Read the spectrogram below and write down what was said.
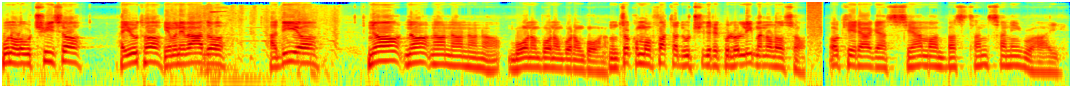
Uno l'ho ucciso. Aiuto. Io me ne vado. Addio. No, no, no, no, no, no. Buono, buono, buono, buono. Non so come ho fatto ad uccidere quello lì, ma non lo so. Ok, raga, siamo abbastanza nei guai.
